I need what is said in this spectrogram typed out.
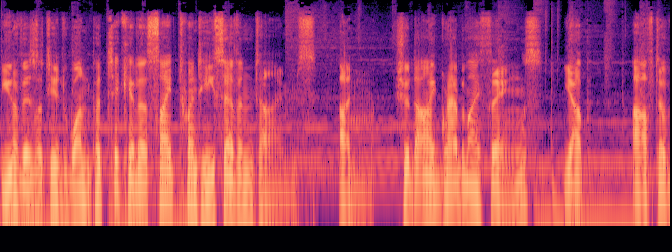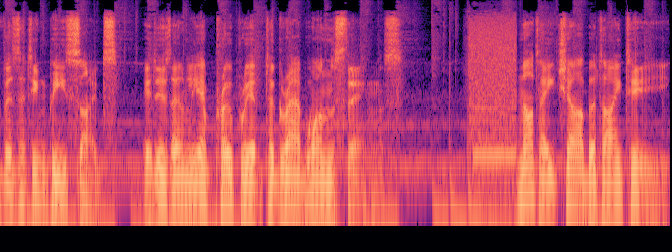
you visited one particular site 27 times. Um, should I grab my things? Yup. After visiting P sites, it is only appropriate to grab one's things. Not HR but IT.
